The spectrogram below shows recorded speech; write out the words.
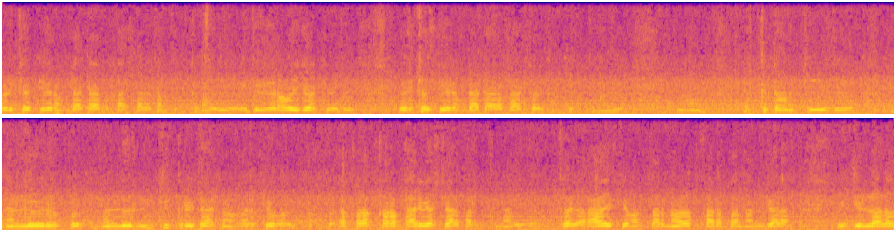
ఒడిచా తీరం దాటే అవకాశాలు కనిపిస్తున్నాయి. ఇది ఇరవై ఐదవ తేదీ ఒడిచా తీరం దాటే అవకాశాలు కనిపిస్తున్నాయి. ఎక్కటానికి ఇది నెల్లూరు నెల్లూరు నుంచి శ్రీకాకుళం వరకు అక్కడక్కడ భారీ వర్షాలు పడుతున్నాయి. సో రాయలసీమ కర్నూలు కడప నంద్యాల ఈ జిల్లాలో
